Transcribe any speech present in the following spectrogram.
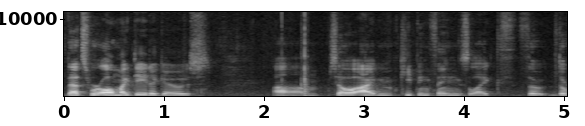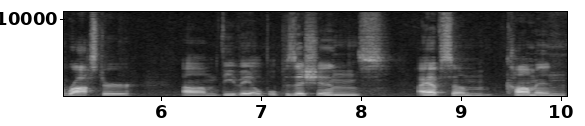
That's where all my data goes. Um, so I'm keeping things like the the roster, um, the available positions. I have some common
